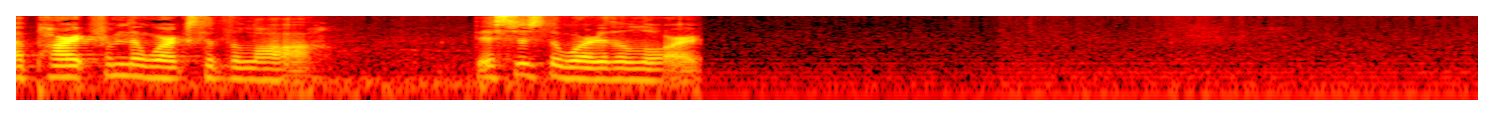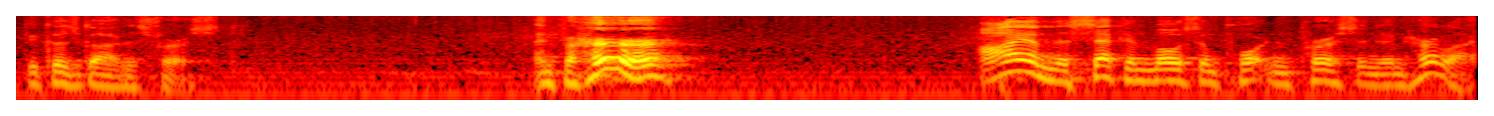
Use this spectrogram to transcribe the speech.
apart from the works of the law. This is the word of the Lord. Because God is first. And for her, I am the second most important person in her life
